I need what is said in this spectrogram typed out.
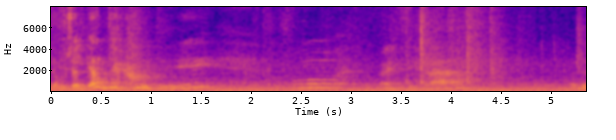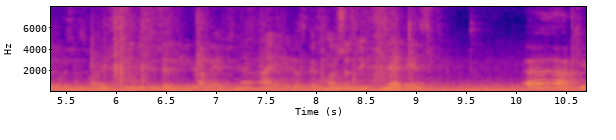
donc je le garde de côté pour un tirage. Je vais juste voir ici aussi, je l'ai lu. Ah, ben finalement, il reste quasiment juste des finalistes. Ah, ok,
